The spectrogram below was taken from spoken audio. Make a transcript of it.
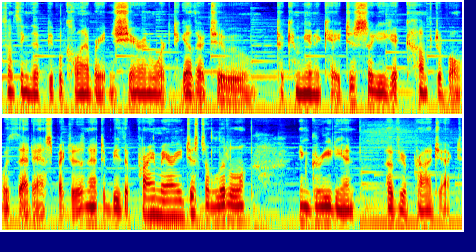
Something that people collaborate and share and work together to to communicate, just so you get comfortable with that aspect. It doesn't have to be the primary, just a little ingredient of your project.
